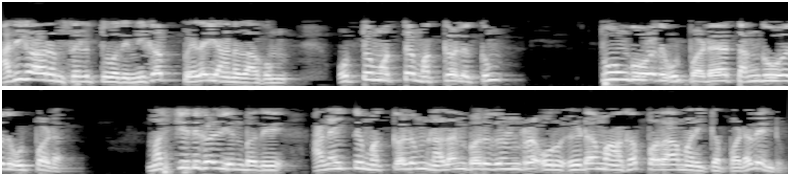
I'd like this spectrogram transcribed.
அதிகாரம் செலுத்துவது மிக பிழையானதாகும். ஒட்டுமொத்த மக்களுக்கும் தூங்குவது உட்பட தங்குவது உட்பட மஸ்ஜிதுகள் என்பது அனைத்து மக்களும் நலன் பெறுகின்ற ஒரு இடமாக பராமரிக்கப்பட வேண்டும்.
